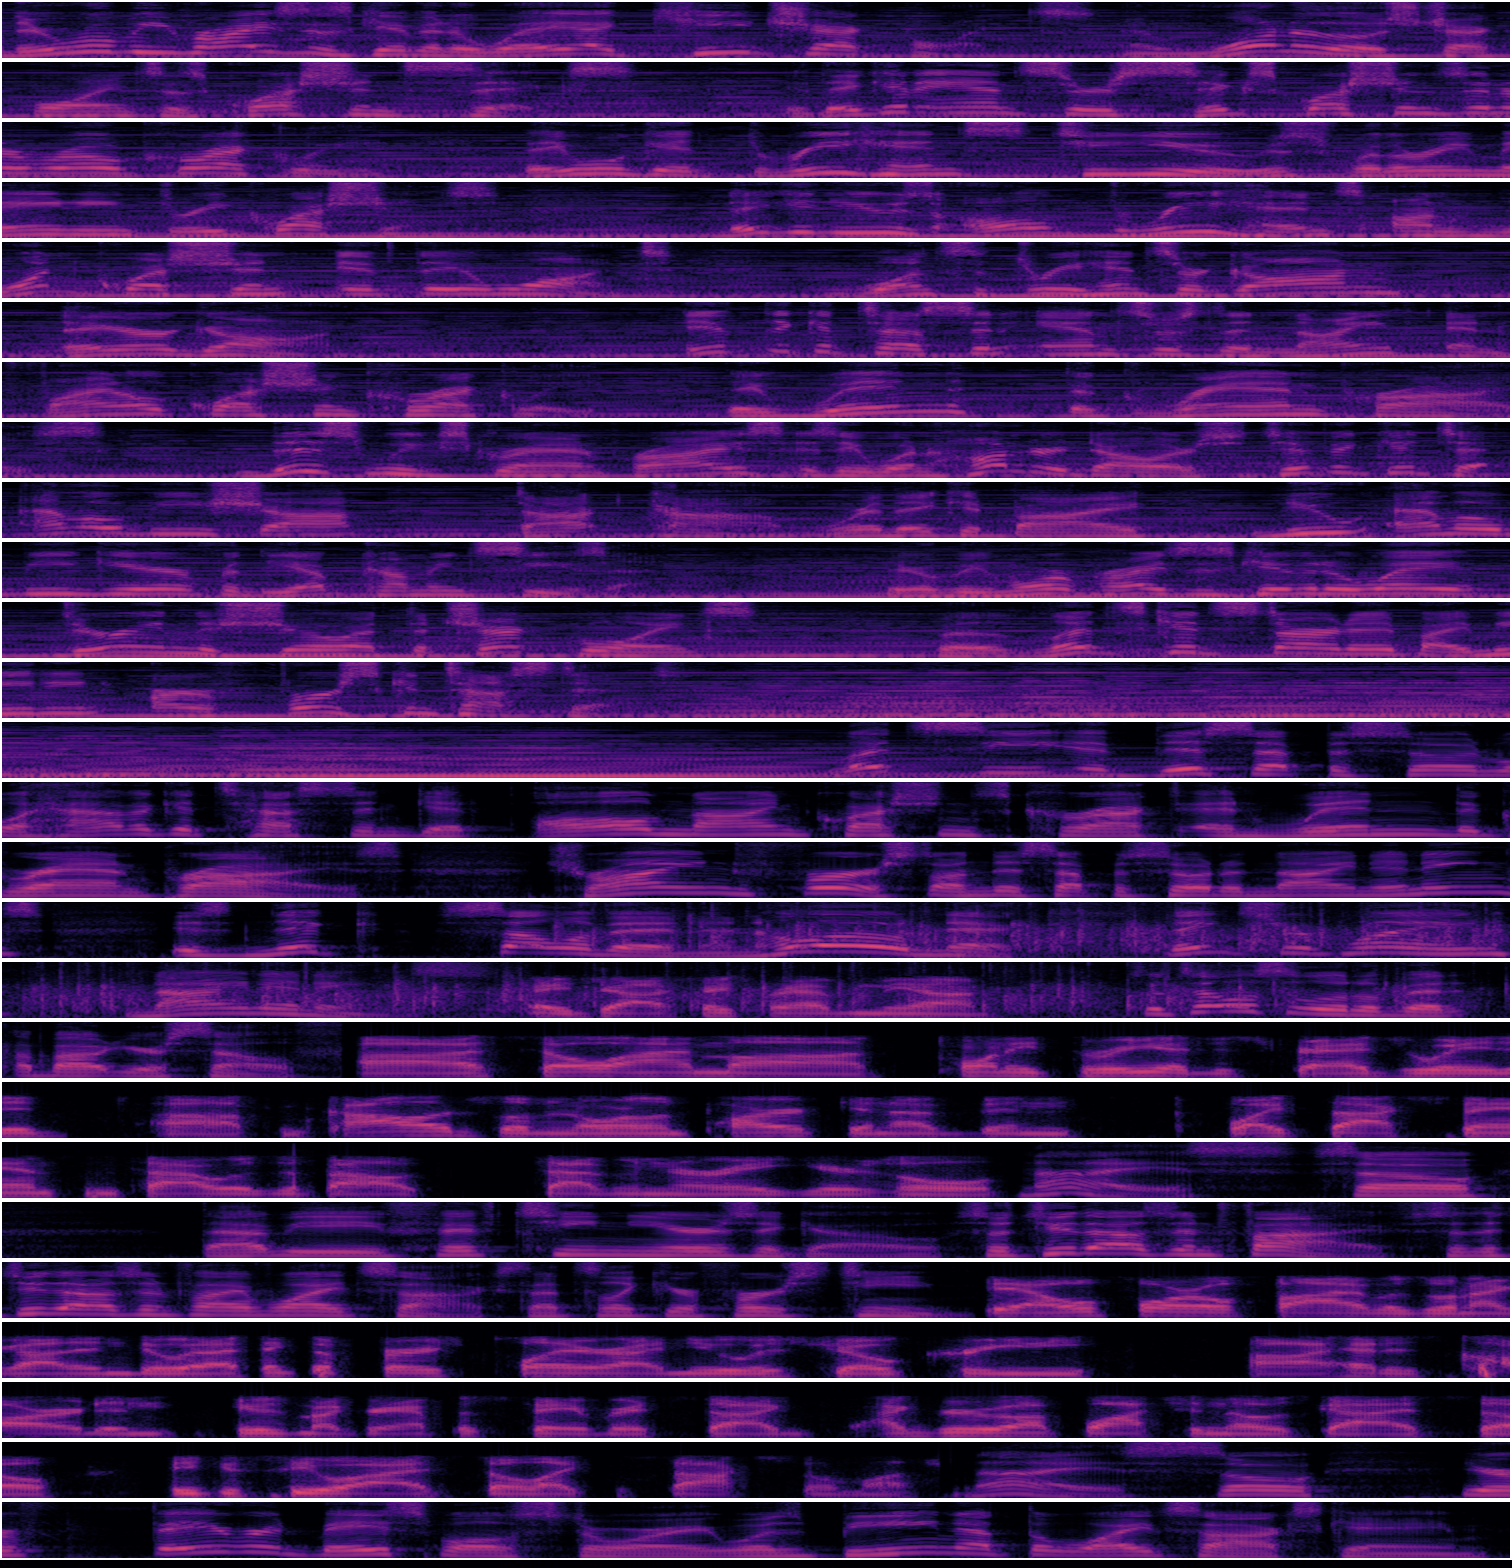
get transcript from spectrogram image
There will be prizes given away at key checkpoints, and one of those checkpoints is question six. If they can answer six questions in a row correctly, they will get three hints to use for the remaining three questions. They could use all three hints on one question if they want. Once the three hints are gone, they are gone. If the contestant answers the ninth and final question correctly, they win the grand prize. This week's grand prize is a $100 certificate to MLBshop.com where they could buy new MLB gear for the upcoming season. There will be more prizes given away during the show at the checkpoints, but let's get started by meeting our first contestant. Let's see if this episode will have a contestant get all nine questions correct and win the grand prize. Trying first on this episode of Nine Innings is Nick Sullivan. And hello, Nick. Thanks for playing Nine Innings. Hey, Josh. Thanks for having me on. So tell us a little bit about yourself. Uh, so I'm uh, 23. I just graduated uh, from college, live in Orland Park, and I've been White Sox fan since I was about seven or eight years old. Nice. So that'd be 15 years ago. So 2005. So the 2005 White Sox. That's like your first team. Yeah, 0405 was when I got into it. I think the first player I knew was Joe Crede. Uh, I had his card, and he was my grandpa's favorite. So I, I grew up watching those guys. So you can see why I still like the Sox so much. Nice. So your favorite baseball story was being at the White Sox game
